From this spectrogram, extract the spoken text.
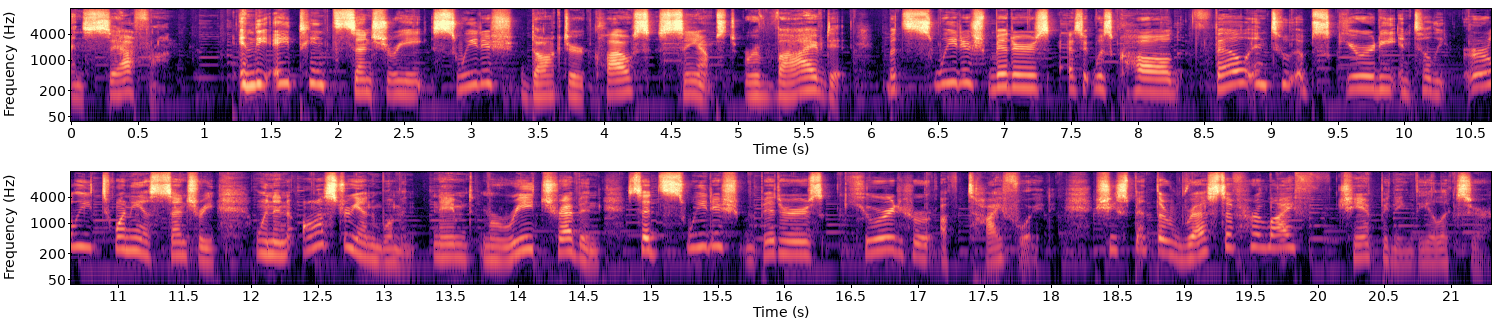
and saffron. In the 18th century, Swedish doctor Claus Samst revived it, but Swedish bitters, as it was called, fell into obscurity until the early 20th century when an Austrian woman named Marie Treben said Swedish bitters cured her of typhoid. She spent the rest of her life championing the elixir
